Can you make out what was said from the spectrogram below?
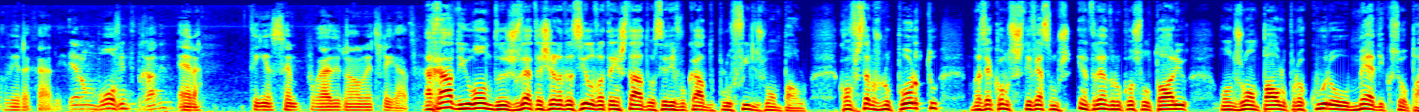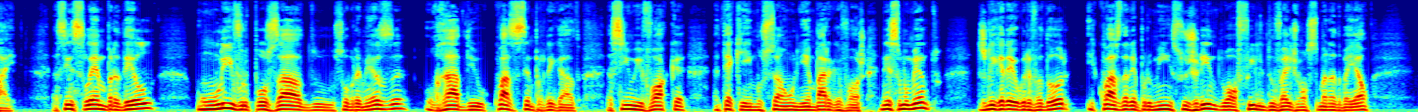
Ouvir a rádio. Era um bom ouvinte de rádio? Era tinha sempre o rádio normalmente ligado. A rádio onde José Teixeira da Silva tem estado a ser evocado pelo filho João Paulo. Conversamos no Porto, mas é como se estivéssemos entrando no consultório onde João Paulo procura o médico seu pai. Assim se lembra dele, um livro pousado sobre a mesa, o rádio quase sempre ligado. Assim o evoca até que a emoção lhe embarga a voz. Nesse momento, desligarei o gravador e quase darei por mim, sugerindo ao filho do velho João Semana de Baião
